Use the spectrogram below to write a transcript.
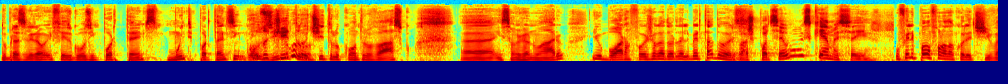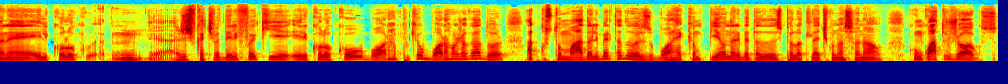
do Brasileirão e fez gols importantes, muito importantes, inclusive gol do título, título contra o Vasco uh, em São Januário. E o Bora foi o jogador da Libertadores. Eu acho que pode ser um esquema isso aí. O Felipão falou na coletiva, né? Ele colocou. Hum, a justificativa dele foi que ele colocou o Borja porque o Borja é um jogador acostumado a Libertadores. O Borja é campeão da Libertadores pelo Atlético Nacional, com quatro jogos.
